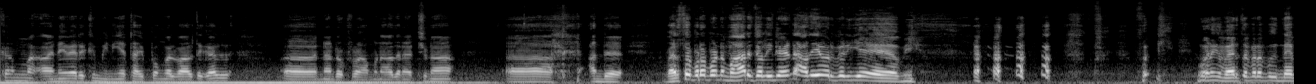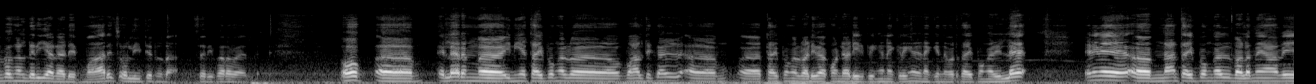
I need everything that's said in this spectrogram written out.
வணக்கம். அனைவருக்கும் இனிய தைப்பொங்கல் வாழ்த்துக்கள். நான் டாக்டர் ராமநாதன் அர்ச்சுனா. அந்த வருஷ புறப்பட்டு மாறி சொல்லிட்டேன் அதே ஒரு பெரிய உனக்கு வருஷ பிறப்புக்கு தைப்பொங்கல் தெரியாடாடி மாறி சொல்லிட்டேன்டா. சரி பரவாயில்ல. ஓ எல்லாரும் இனிய தைப்பொங்கல் வாழ்த்துக்கள். தைப்பொங்கல் வடிவாக கொண்டாடி இருப்பீங்கன்னு நினைக்கிறீங்க. எனக்கு இந்த ஒரு தைப்பொங்கல் இல்லை. எனவே நான் தைப்பொங்கல் வளமையாகவே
